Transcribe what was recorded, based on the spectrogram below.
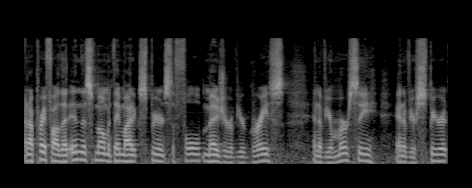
And I pray, Father, that in this moment they might experience the full measure of your grace and of your mercy and of your spirit.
